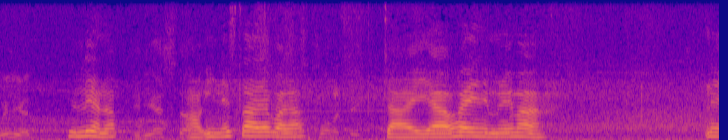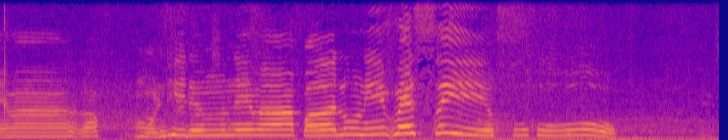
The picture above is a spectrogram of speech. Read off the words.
Willian, วิลเลียนครับ Iniesta. เอาอินเนสตาได้บอลแล้ว Quality. จ่ายยาวให้เนย์มาร์เนย์มาร์แล้วหมุนที่ดึงเนย์มาร์เปิดลูกนี้เมสซี่โอ้โห He's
